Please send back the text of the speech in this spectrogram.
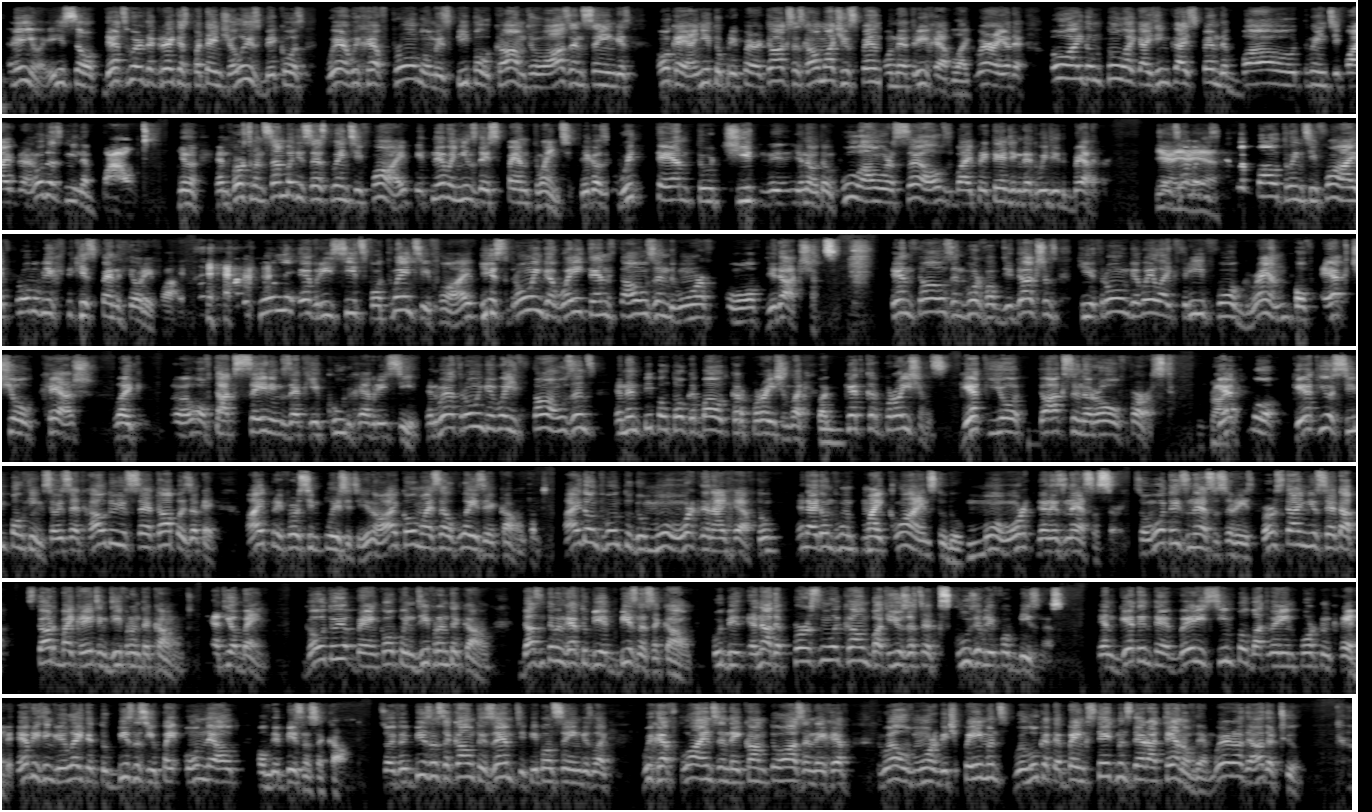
Anyway, so that's where the greatest potential is because where we have problem is people come to us and saying is, okay, I need to prepare taxes. How much you spend on that rehab? Like, where are you there? Oh, I don't know. Like, I think I spend about 25 grand. What does it mean about? You know, and first, when somebody says 25, it never means they spend 20 because we tend to cheat, you know, to fool ourselves by pretending that we did better. Yeah, so yeah, yeah. about 25, probably he spent 35. if you only have receipts for 25, he's throwing away 10,000 worth of deductions. 10,000 worth of deductions, he throwing away like three, four grand of actual cash, like uh, of tax savings that he could have received. And we're throwing away thousands, and then people talk about corporations. Like, but get corporations. Get your ducks in a row first Right. Get your get your simple things. So he said, how do you set up? Is okay. I prefer simplicity. You know, I call myself lazy accountant. I don't want to do more work than I have to, and I don't want my clients to do more work than is necessary. So what is necessary is first time you set up, start by creating different account at your bank. Go to your bank, open different account. Doesn't even have to be a business account. Could be another personal account, but use it exclusively for business. And get into a very simple but very important habit. Everything related to business, you pay only out of the business account. So if a business account is empty, people saying is like, we have clients and they come to us and they have 12 mortgage payments. We look at the bank statements, there are 10 of them. Where are the other two?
